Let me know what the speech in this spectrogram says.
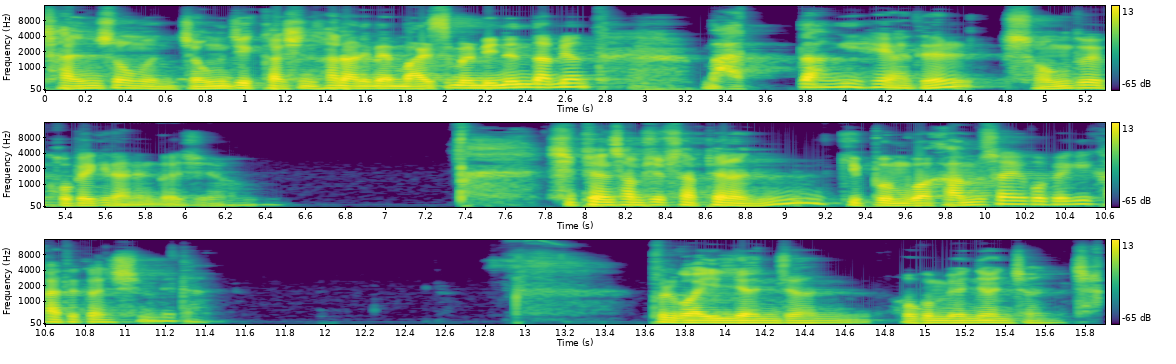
찬송은 정직하신 하나님의 말씀을 믿는다면 마땅히 해야 될 성도의 고백이라는 거죠. 시편 34편은 기쁨과 감사의 고백이 가득한 시입니다. 불과 1년 전 혹은 몇 년 전 참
